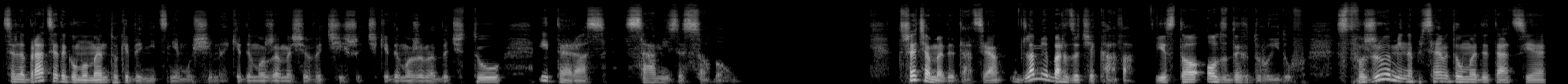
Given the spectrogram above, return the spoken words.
celebracja tego momentu, kiedy nic nie musimy, kiedy możemy się wyciszyć, kiedy możemy być tu i teraz sami ze sobą. Trzecia medytacja, dla mnie bardzo ciekawa, jest to oddech druidów. Stworzyłem i napisałem tę medytację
